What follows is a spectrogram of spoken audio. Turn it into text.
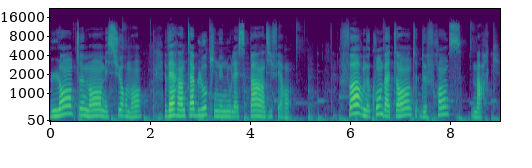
lentement mais sûrement vers un tableau qui ne nous laisse pas indifférents. Forme combattante de Franz Marc.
